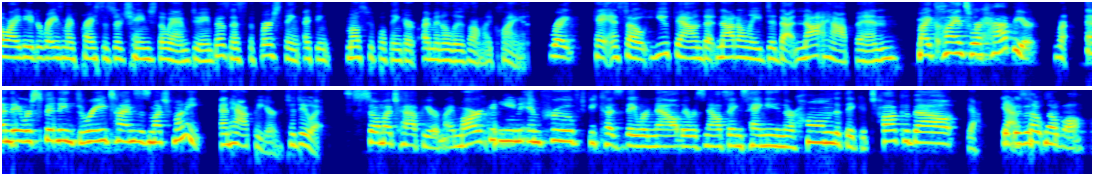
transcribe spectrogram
oh, I need to raise my prices or change the way I'm doing business? The first thing I think most people think are, I'm going to lose all my clients. Right. Okay. And so you found that not only did that not happen, my clients were happier. Right. And they were spending three times as much money and happier to do it. So much happier. My marketing improved because they were now, there was now things hanging in their home that they could talk about. Yeah. Yeah. so, snowball.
